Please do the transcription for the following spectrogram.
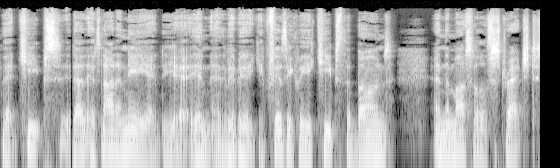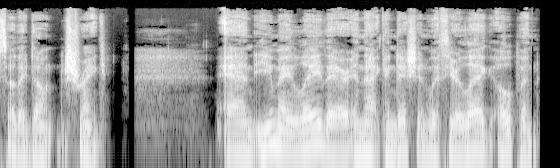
that keeps, it's not a knee, it, it, it physically keeps the bones and the muscles stretched so they don't shrink. And you may lay there in that condition with your leg open,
